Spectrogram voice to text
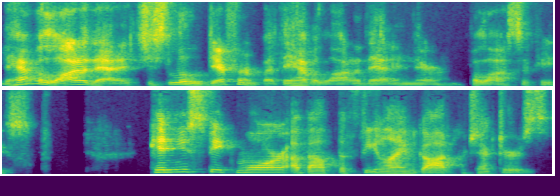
they have a lot of that it's just a little different but they have a lot of that in their philosophies can you speak more about the feline god protectors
